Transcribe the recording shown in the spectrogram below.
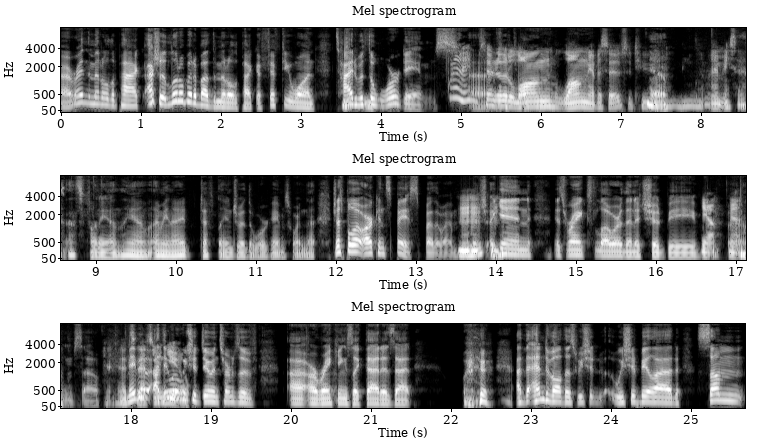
uh, right in the middle of the pack. Actually, a little bit above the middle of the pack at 51, tied with the War Games. All right. Uh, so another long, long episode. So two. Yeah. uh, that makes sense. That's funny. Yeah, I mean, I definitely enjoyed the War Games more than that. Just below Ark in Space, by the way, Mhm, which mhm. again is ranked lower than it should be. Yeah. Yeah. Um, so That's, maybe that's I think you. what we should do in terms of uh, our rankings like that is that at the end of all this, we should we should be allowed some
